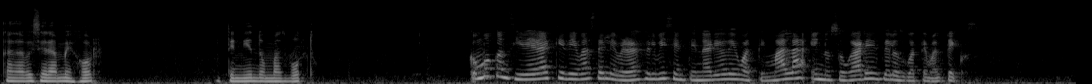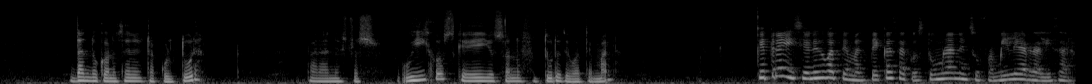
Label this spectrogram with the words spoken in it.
cada vez será mejor, teniendo más voto. ¿Cómo considera que deba celebrarse el Bicentenario de Guatemala en los hogares de los guatemaltecos? Dando a conocer nuestra cultura para nuestros hijos, que ellos son los futuros de Guatemala. ¿Qué tradiciones guatemaltecas acostumbran en su familia a realizar?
